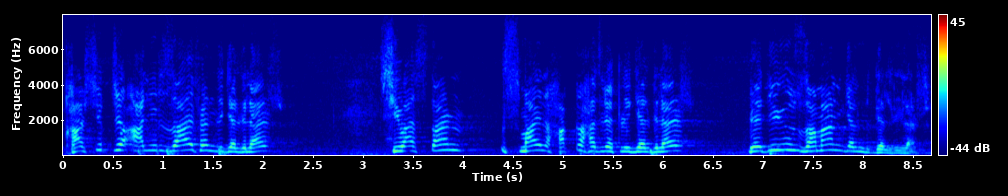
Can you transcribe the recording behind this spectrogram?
Kaşıkçı Ali Rıza Efendi geldiler. Sivas'tan İsmail Hakkı Hazretleri geldiler. Bediüzzaman gel- geldiler.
